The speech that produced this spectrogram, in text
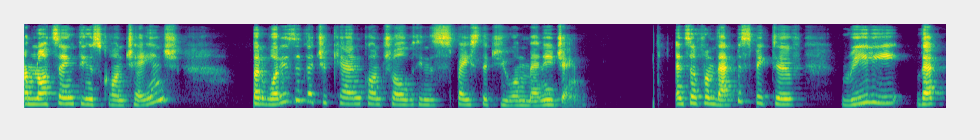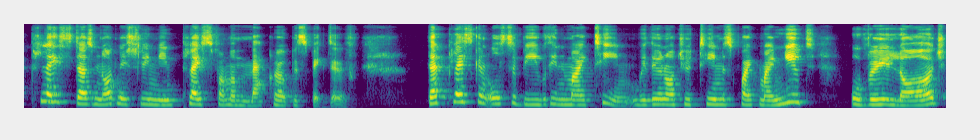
I'm not saying things can't change, but what is it that you can control within the space that you are managing? And so from that perspective, really that place does not necessarily mean place from a macro perspective. That place can also be within my team, whether or not your team is quite minute or very large,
